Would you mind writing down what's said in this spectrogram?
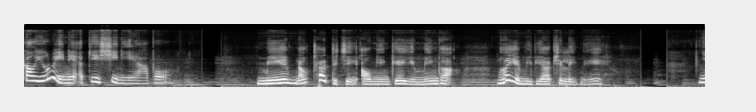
ကောက်ရိုးတွေနဲ့အပြည့်ရှိနေတာပေါ့။မင်းနောက်ထပ်တစ်ချိန်အောင်မြင်ခဲ့ရင်မင်းကငါရဲ့မိဖုရားဖြစ်လိမ့်မယ်။ ည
